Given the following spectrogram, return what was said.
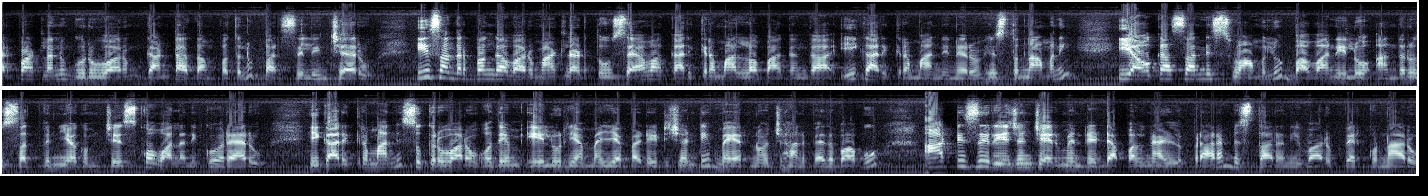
ఏర్పాట్లను గురువారం గంటా దంపతులు పరిశీలించారు. ఈ సందర్భంగా వారు మాట్లాడుతూ సేవా కార్యక్రమాల్లో భాగంగా ఈ కార్యక్రమాన్ని నిర్వహిస్తున్నామని ఈ అవకాశాన్ని స్వాములు భవానీలు అందరూ సద్వినియోగం చేసుకోవాలని కోరారు. ఈ కార్యక్రమాన్ని శుక్రవారం ఉదయం Eluru MLA Badeti Chanti mayor Nojahan Pedababu RTC region chairman Reddy Appalanaidu ప్రారంభిస్తారని వారు పేర్కొన్నారు.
